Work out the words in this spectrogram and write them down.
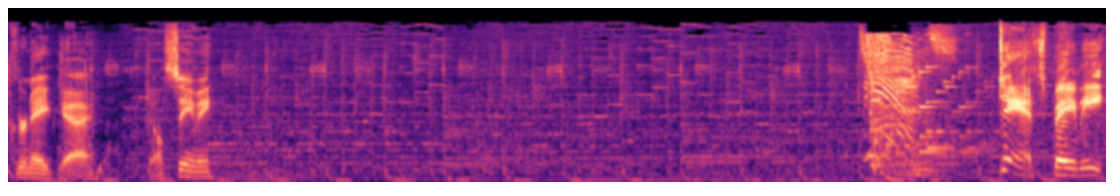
grenade guy. Don't see me. Dance! Dance, baby!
